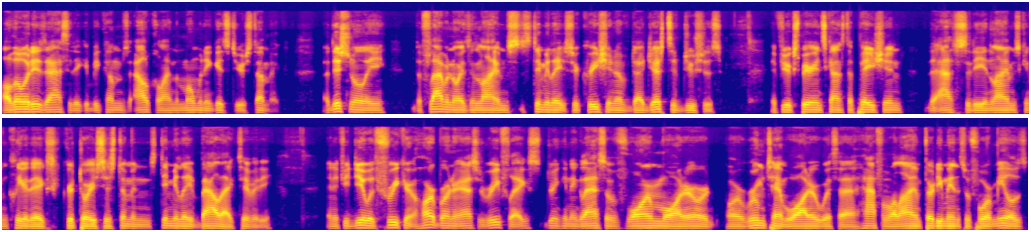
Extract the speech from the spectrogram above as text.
Although it is acidic, it becomes alkaline the moment it gets to your stomach. Additionally, the flavonoids in limes stimulate secretion of digestive juices, if you experience constipation, the acidity in limes can clear the excretory system and stimulate bowel activity. And if you deal with frequent heartburn or acid reflux, drinking a glass of warm water or, or room temp water with a half of a lime 30 minutes before meals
